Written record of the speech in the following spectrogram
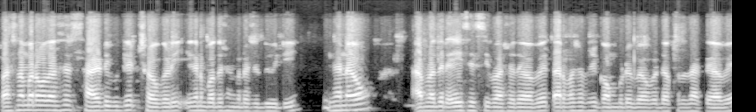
পাঁচ নম্বর বলা আছে সার্টিফিকেট সহকারী। এখানে পদ সংখ্যা রয়েছে দুইটি। এখানেও আপনাদের এইচএসসি পাস হতে হবে। তার পাশাপাশি কম্পিউটার ব্যবহার দক্ষতা থাকতে হবে।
